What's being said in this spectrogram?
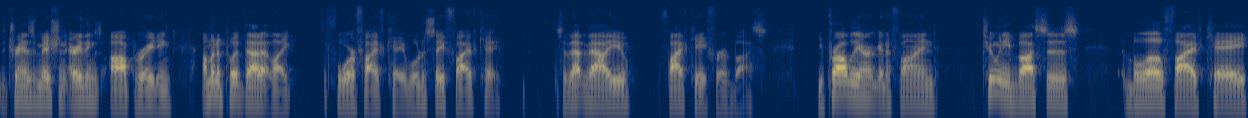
the transmission, everything's operating, I'm going to put that at like 4 or 5K. We'll just say 5K. So that value, 5K for a bus. You probably aren't going to find too many buses below 5K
